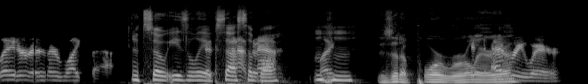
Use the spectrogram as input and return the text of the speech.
later and they're like that It's so easily It's that accessible. bad. like-. Is it a poor rural it's area? everywhere.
